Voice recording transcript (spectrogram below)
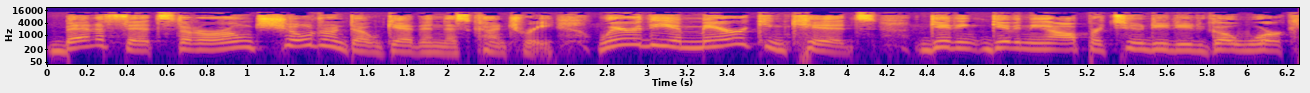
benefits that our own children don't get in this country. Where are the American kids getting given the opportunity to go work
